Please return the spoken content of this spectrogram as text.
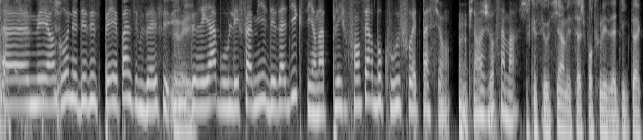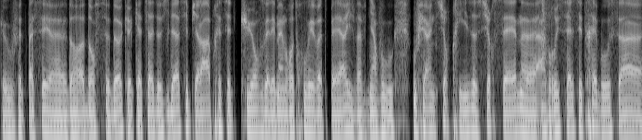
Euh, mais en gros, ne désespérez pas si vous avez fait une Oui. ou deux riab ou les familles des addicts. Il y en a plein, il faut en faire beaucoup, il faut être patient. Et puis un jour, ça marche. Parce que c'est aussi un message pour tous les addicts hein, que vous faites passer euh, dans, dans ce doc, Katia de Vidas. Et puis alors après cette cure, vous allez même retrouver votre père. Il va venir vous, vous faire une surprise sur scène euh, à Bruxelles. C'est très beau ça.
